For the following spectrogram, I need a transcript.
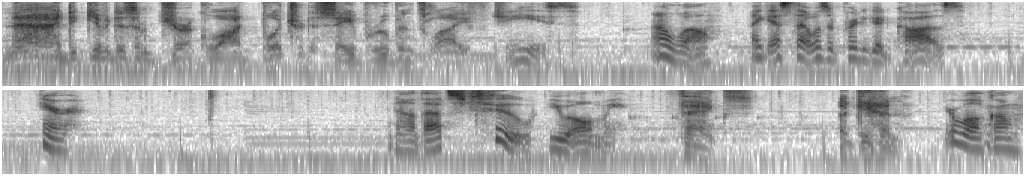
Nah, I had to give it to some jerkwad butcher to save Reuben's life. Jeez. Oh well, I guess that was a pretty good cause. Here. Now that's two you owe me. Thanks. Again. You're welcome.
